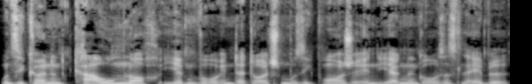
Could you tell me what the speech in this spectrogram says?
Und sie können kaum noch irgendwo in der deutschen Musikbranche in irgendein großes Label,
